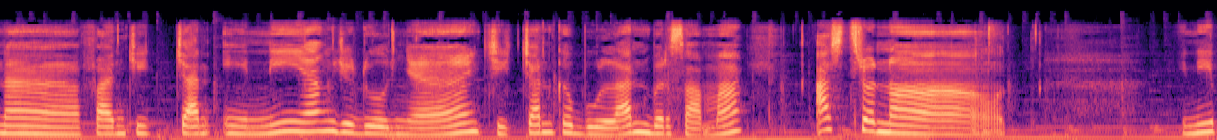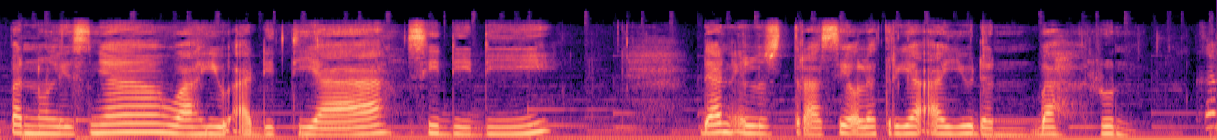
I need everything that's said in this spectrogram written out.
Nah, Fancican ini yang judulnya Cican ke Bulan bersama Astronaut. Ini penulisnya Wahyu Aditya, si Didi, dan ilustrasi oleh Tria Ayu dan Bahrun. kan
